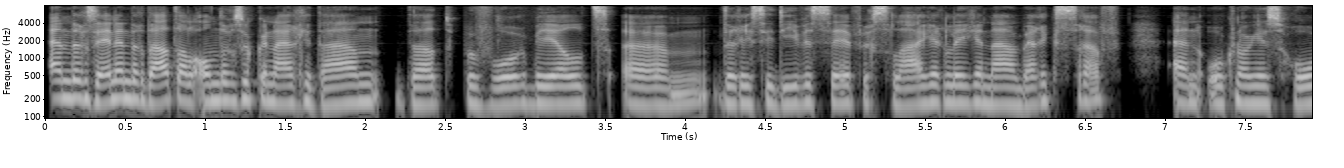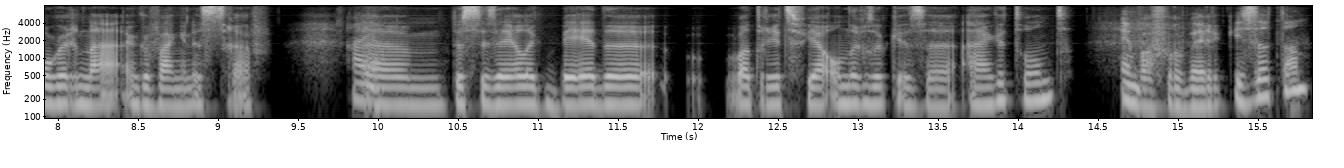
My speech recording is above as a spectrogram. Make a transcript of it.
En er zijn inderdaad al onderzoeken naar gedaan dat bijvoorbeeld um, de recidivecijfers lager liggen na een werkstraf en ook nog eens hoger na een gevangenisstraf. Ah, ja. um, dus het is eigenlijk beide wat reeds via onderzoek is uh, aangetoond. En wat voor werk is dat dan?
